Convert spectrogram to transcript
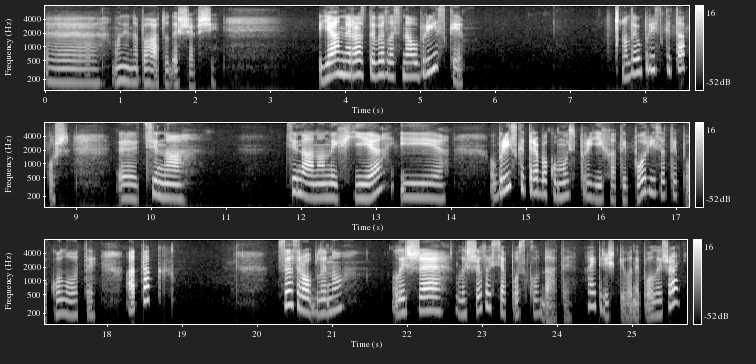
е, вони набагато дешевші. Я не раз дивилась на обрізки, але обрізки також е, ціна, ціна на них є, і обрізки треба комусь приїхати, порізати, поколоти. А так все зроблено, лише лишилося поскладати. Хай трішки вони полежать,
